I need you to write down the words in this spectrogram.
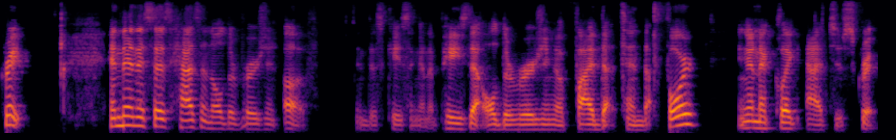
Great. And then it says has an older version of. In this case, I'm going to paste that older version of 5.10.4. I'm going to click add to script.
